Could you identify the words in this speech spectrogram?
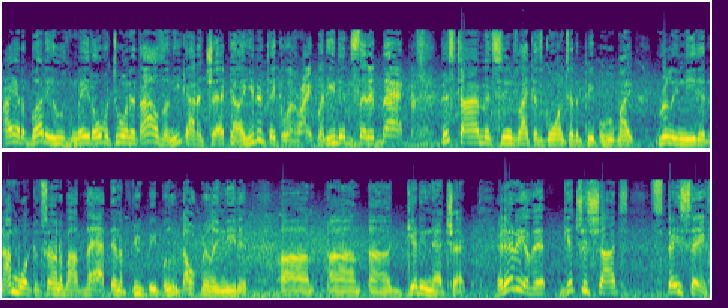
I had a buddy who's made over 200,000. He got a check. Uh, he didn't think it was right, but he didn't send it back. This time it seems like it's going to the people who might really need it. And I'm more concerned about that than a few people who don't really need it um, um, uh, getting that check. In any event, get your shots. Stay safe.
